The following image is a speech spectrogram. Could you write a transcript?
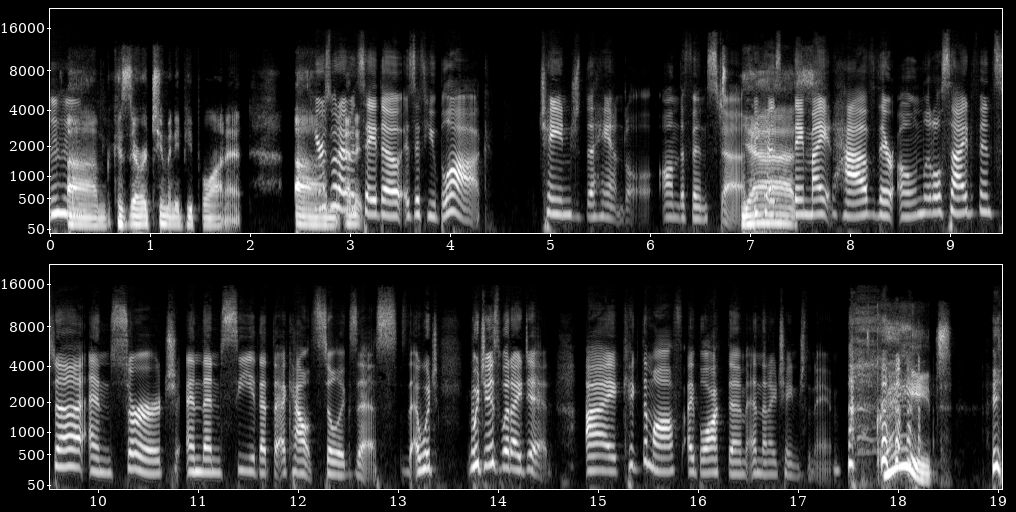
Mhm. um, because there were too many people on it." Um, Here's what I would it- say though: is if you block, change the handle on the Finsta because they might have their own little side Finsta and search and then see that the account still exists. Which which is what I did. I kicked them off, I blocked them, and then I changed the name. Great. Yeah.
